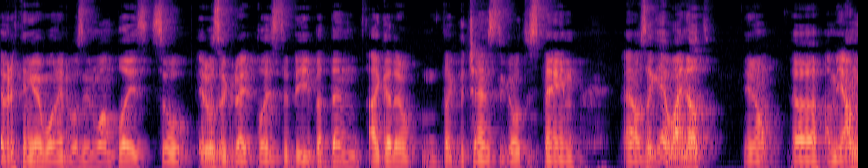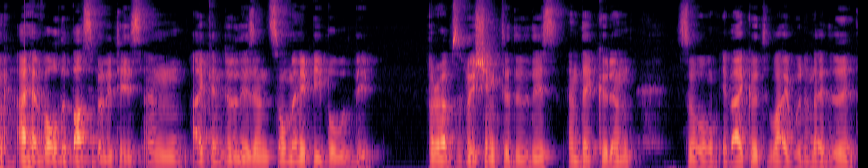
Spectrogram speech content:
Everything I wanted was in one place, so it was a great place to be. But then I got a like the chance to go to Spain, and I was like, "Yeah, why not?" You know, uh, I'm young, I have all the possibilities and I can do this. And so many people would be perhaps wishing to do this and they couldn't. So if I could, why wouldn't I do it?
